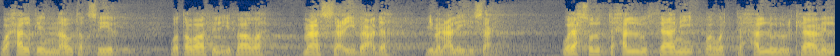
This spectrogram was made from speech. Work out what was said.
وحلق أو تقصير وطواف الإفاضة مع السعي بعده لمن عليه سعي. ويحصل التحلل الثاني وهو التحلل الكامل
